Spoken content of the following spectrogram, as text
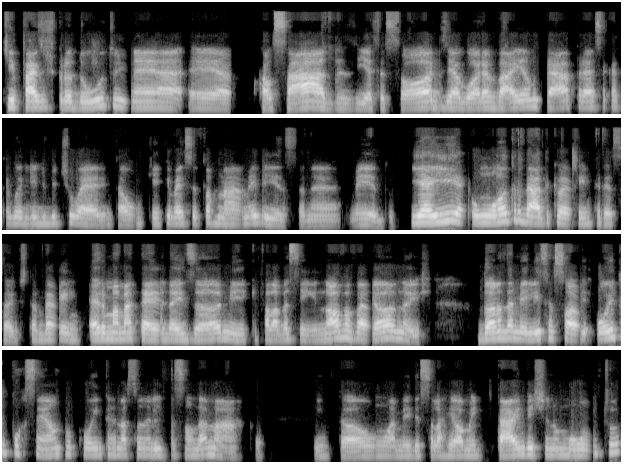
que faz os produtos, né, é, calçados e acessórios, e agora vai entrar para essa categoria de beachwear. Então, o que, que vai se tornar a Melissa, né? Medo. E aí, um outro dado que eu achei interessante também era uma matéria da Exame que falava assim: Nova Havaianas, dona da Melissa sobe 8% com a internacionalização da marca. Então, a Melissa ela realmente está investindo muito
